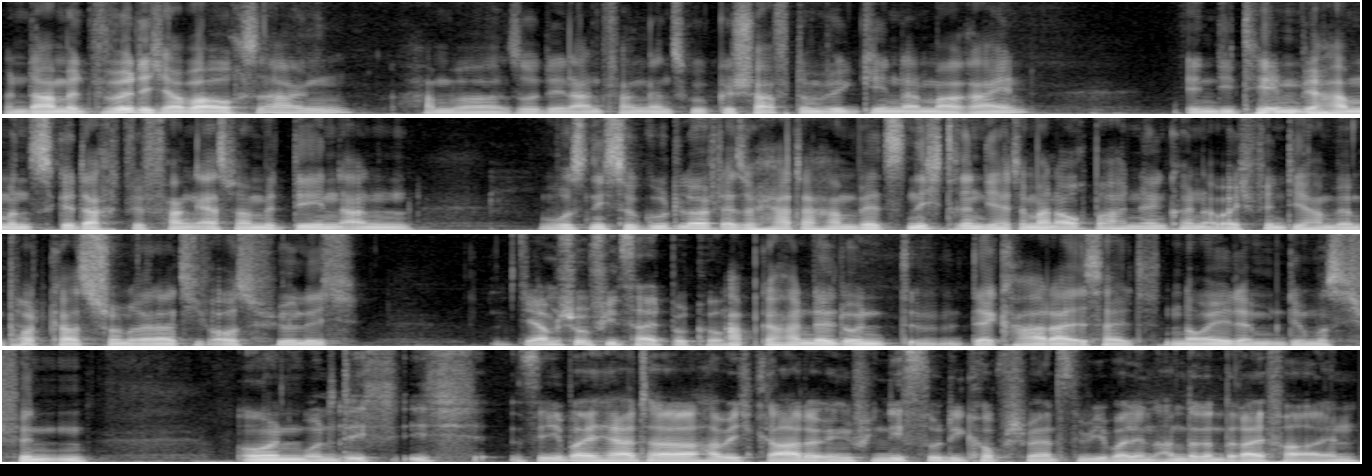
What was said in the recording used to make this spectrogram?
Und damit würde ich aber auch sagen, haben wir so den Anfang ganz gut geschafft und wir gehen dann mal rein in die Themen. Wir mhm. haben uns gedacht, wir fangen erstmal mit denen an, wo es nicht so gut läuft. Also Hertha haben wir jetzt nicht drin, die hätte man auch behandeln können, aber ich finde, die haben wir im Podcast schon relativ ausführlich die haben schon viel Zeit bekommen. Abgehandelt und der Kader ist halt neu, den, den muss ich finden. Und, und ich, ich sehe bei Hertha, habe ich gerade irgendwie nicht so die Kopfschmerzen wie bei den anderen drei Vereinen.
